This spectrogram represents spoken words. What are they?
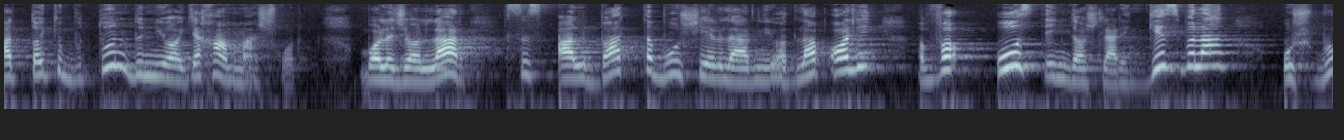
hattoki butun dunyoga ham mashhur. Bolajonlar siz albatta bu she'rlarni yodlab oling va o'z tengdoshlaringiz bilan ushbu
